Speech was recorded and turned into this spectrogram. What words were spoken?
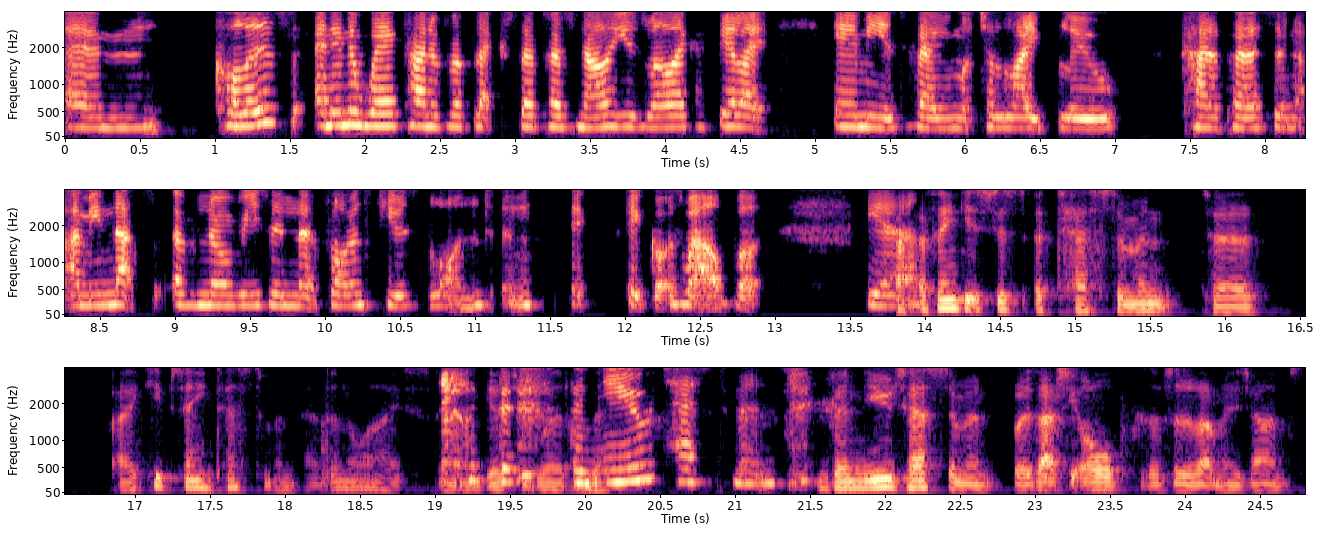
um colours and in a way kind of reflects their personality as well. Like, I feel like Amy is very much a light blue kind of person. I mean, that's of no reason that Florence Pugh is blonde and it, it goes well, but yeah. I think it's just a testament to. I keep saying testament. I don't know why. Just don't want to give it a word The. New Testament. the New Testament, but it's actually old because I've said it that many times.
